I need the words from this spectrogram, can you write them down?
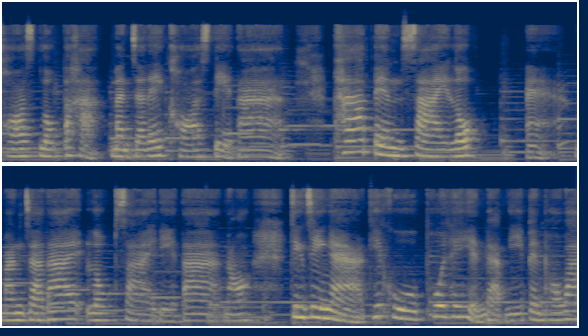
cos ลบอะค่ะ มันจะได้ cos data ถ้าเป็น sin ลบอ่ามันจะได้ลบ sin data เนาะจริงๆอะที่ครูพูดให้เห็นแบบนี้เป็นเพราะว่า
